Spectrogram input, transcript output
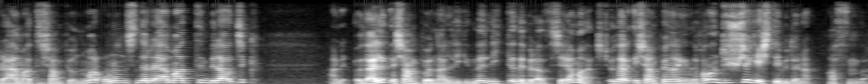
Real Madrid'in şampiyonluğu var. Onun dışında Real Madrid'in birazcık hani özellikle Şampiyonlar Ligi'nde ligde de biraz şey ama işte özellikle Şampiyonlar Ligi'nde falan düşüşe geçtiği bir dönem aslında.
